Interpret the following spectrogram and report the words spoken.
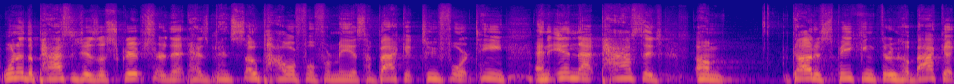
One of the passages of Scripture that has been so powerful for me is Habakkuk 2.14. And in that passage, um, God is speaking through Habakkuk,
